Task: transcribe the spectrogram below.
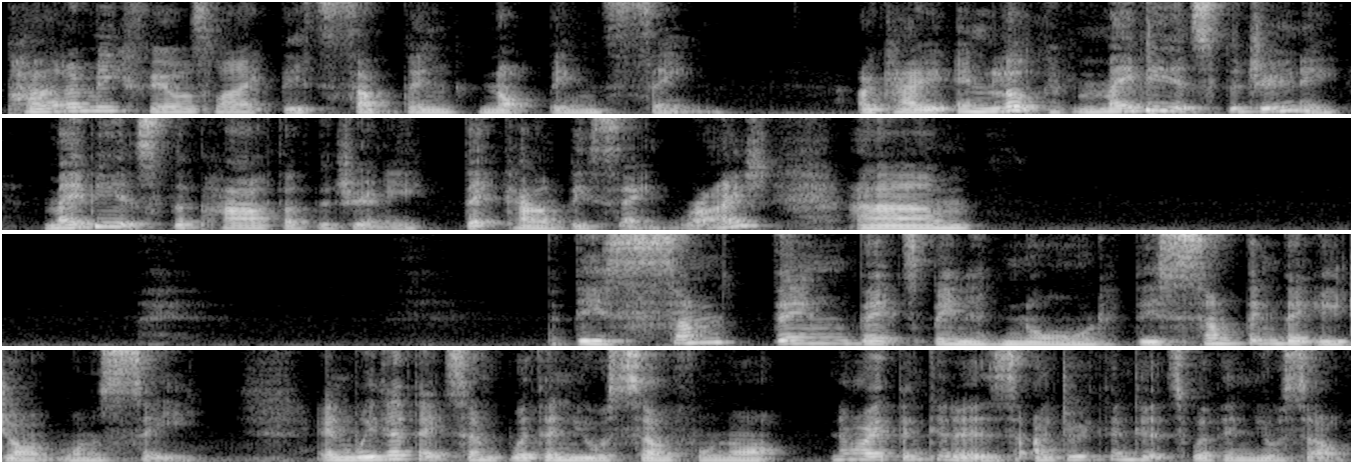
Part of me feels like there's something not being seen. Okay, and look, maybe it's the journey. Maybe it's the path of the journey that can't be seen, right? Um, but there's something that's been ignored. There's something that you don't want to see. And whether that's within yourself or not, no, I think it is. I do think it's within yourself.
